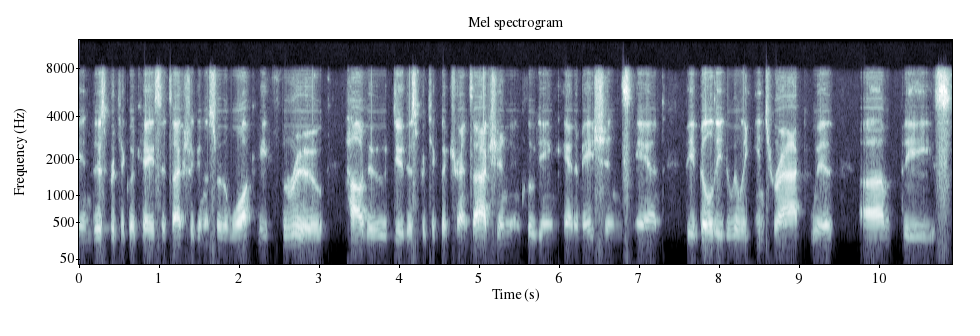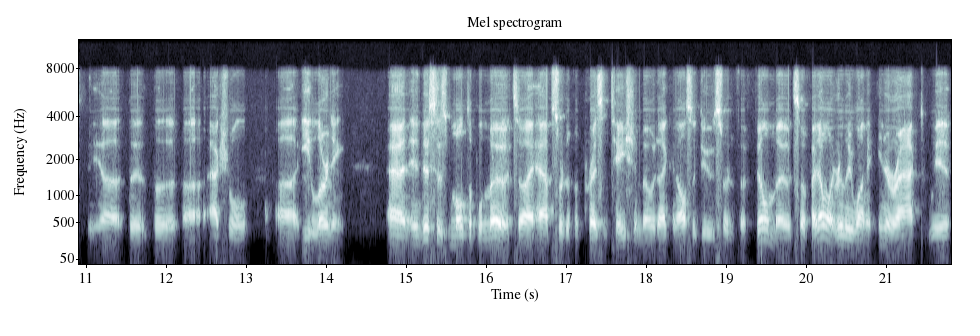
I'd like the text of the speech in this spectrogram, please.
in this particular case, it's actually going to sort of walk me through how to do this particular transaction, including animations and the ability to really interact with um, the, uh, the, the uh, actual uh, e-learning. And, and, this is multiple modes. So I have sort of a presentation mode. I can also do sort of a film mode. So if I don't really want to interact with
